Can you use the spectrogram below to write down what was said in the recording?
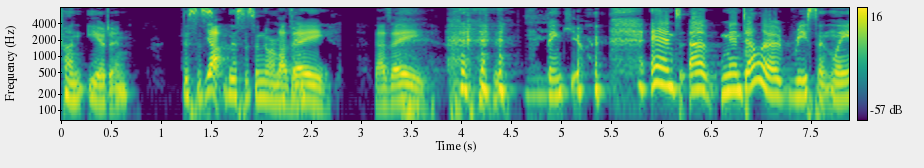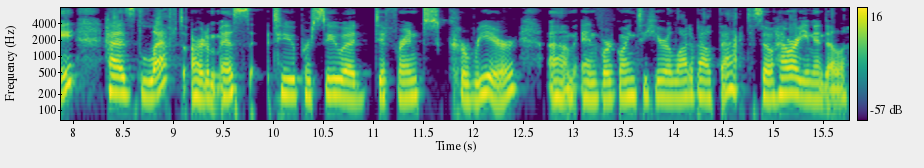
Van Eeden. This is Yeah, this is a normal That's thing. a. That's a. Thank you. And uh, Mandela recently has left Artemis to pursue a different career, um, and we're going to hear a lot about that. So, how are you, Mandela?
